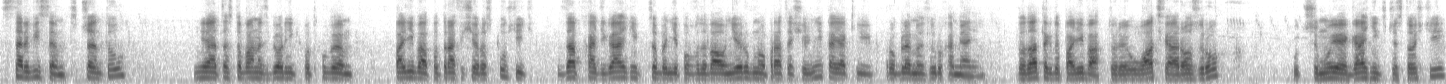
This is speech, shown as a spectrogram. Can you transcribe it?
z serwisem sprzętu. Nieatestowany zbiornik pod wpływem paliwa potrafi się rozpuścić, zapchać gaźnik, co będzie powodowało nierówną pracę silnika, jak i problemy z uruchamianiem. Dodatek do paliwa, który ułatwia rozruch, utrzymuje gaźnik w czystości,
